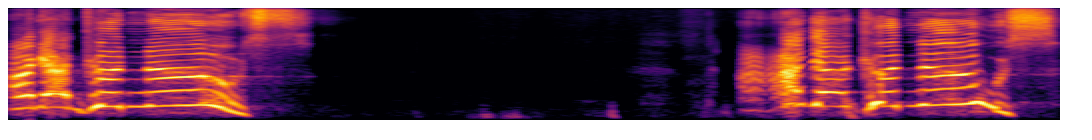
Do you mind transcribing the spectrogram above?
I got good news. I got good news.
